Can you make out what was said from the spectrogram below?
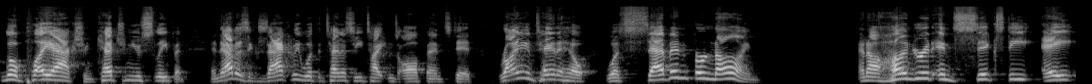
little play action, catching you sleeping. And that is exactly what the Tennessee Titans offense did. Ryan Tannehill was seven for nine and 168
